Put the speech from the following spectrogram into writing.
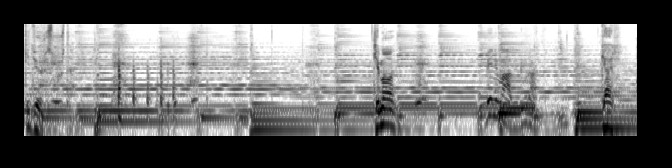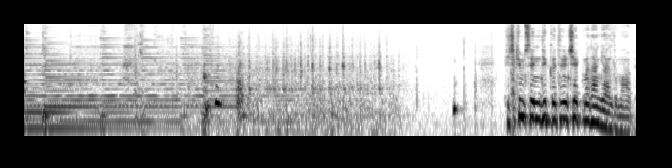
Gidiyoruz buradan. Kim o? Benim abi Murat. Gel. Hiç kimsenin dikkatini çekmeden geldim abi.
